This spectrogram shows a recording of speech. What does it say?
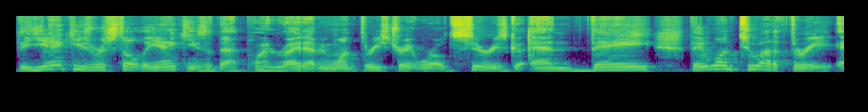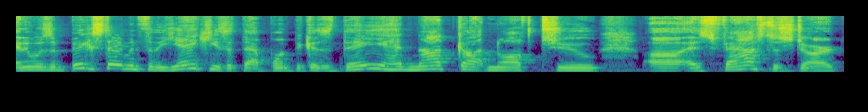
The Yankees were still the Yankees at that point, right? Having won three straight World Series, and they they won two out of three, and it was a big statement for the Yankees at that point because they had not gotten off to uh, as fast a start,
